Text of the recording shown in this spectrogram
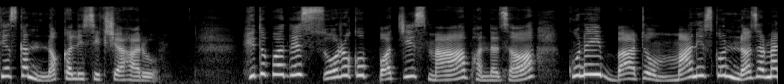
त्यसका नक्कली शिक्षाहरू। हितोपदेश सोह्रको पच्चिसमा भन्दछ कुनै बाटो मानिसको नजरमा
